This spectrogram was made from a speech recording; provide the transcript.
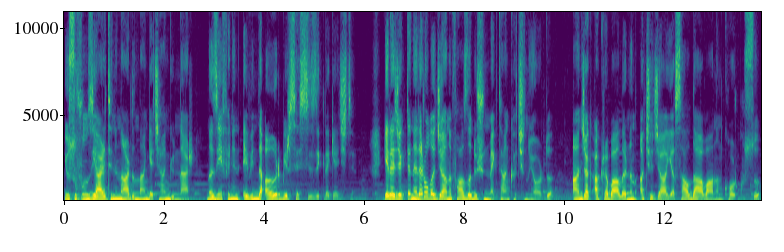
Yusuf'un ziyaretinin ardından geçen günler Nazife'nin evinde ağır bir sessizlikle geçti. Gelecekte neler olacağını fazla düşünmekten kaçınıyordu. Ancak akrabalarının açacağı yasal davanın korkusu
